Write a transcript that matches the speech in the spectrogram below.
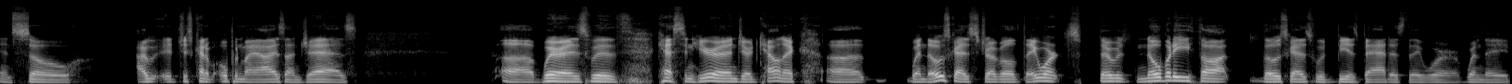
and so I it just kind of opened my eyes on jazz. Uh, whereas with Keston Hiura and Jarred Kelenic, uh, when those guys struggled, they weren't. There was nobody thought those guys would be as bad as they were when they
